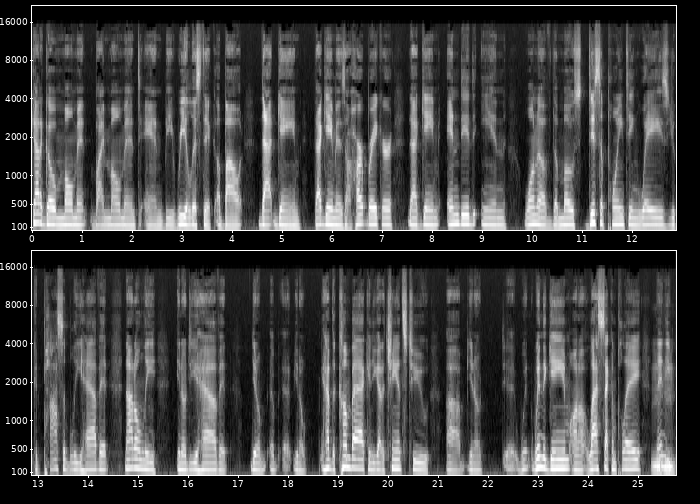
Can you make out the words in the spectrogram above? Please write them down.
got to go moment by moment and be realistic about that game. That game is a heartbreaker. That game ended in one of the most disappointing ways you could possibly have it. Not only, you know, do you have it, you know, uh, uh, you know, have the comeback and you got a chance to, um, you know, uh, win, win the game on a last second play. Then you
